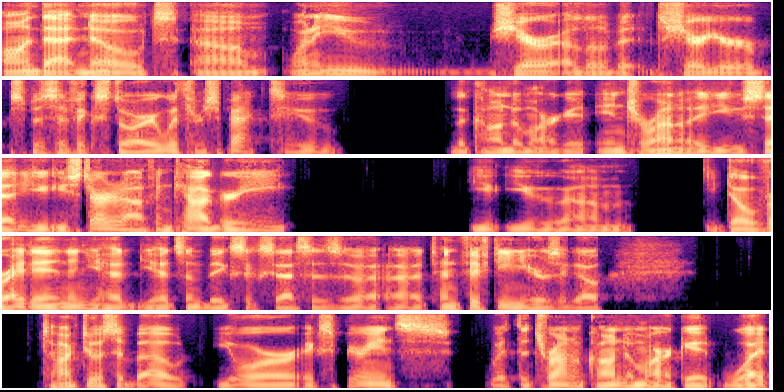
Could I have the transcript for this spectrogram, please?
on that note, um, why don't you share a little bit, share your specific story with respect to the condo market in Toronto. You said you you started off in Calgary. You you um you dove right in and you had you had some big successes uh, uh, 10 15 years ago. Talk to us about your experience with the Toronto condo market. What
